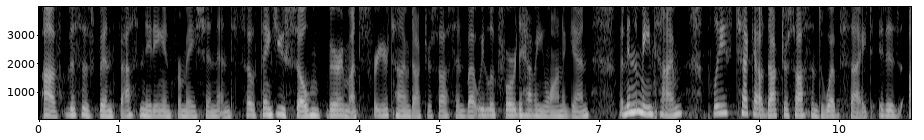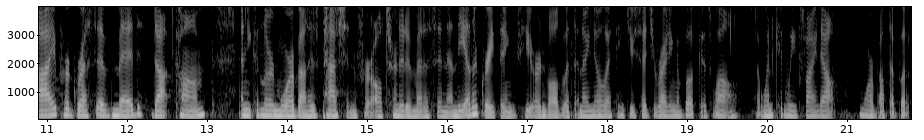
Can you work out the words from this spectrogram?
Uh, this has been fascinating information, and so thank you so very much for your time, Dr. Sosin. But we look forward to having you on again. But in the meantime, please check out Dr. Sosin's website. It is iprogressivemed.com, and you can learn more about his passion for alternative medicine and the other great things you're involved with. And I know, I think you said you're writing a book as well. So when can we find out more about that book?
